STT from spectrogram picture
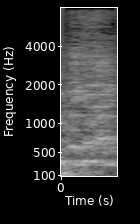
ప్రజల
